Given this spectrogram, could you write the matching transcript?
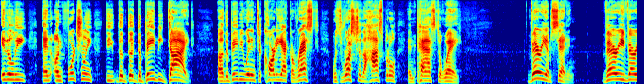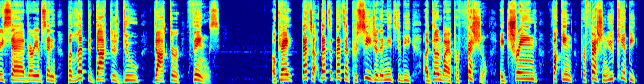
Italy, and unfortunately, the the the, the baby died. Uh, the baby went into cardiac arrest, was rushed to the hospital, and passed away. Very upsetting. Very, very sad, very upsetting. But let the doctors do doctor things. Okay? That's a that's a that's a procedure that needs to be uh, done by a professional, a trained fucking professional. You can't be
